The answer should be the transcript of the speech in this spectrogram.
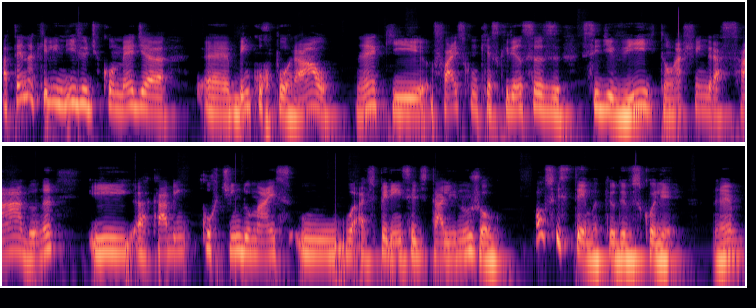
até naquele nível de comédia é, bem corporal, né, que faz com que as crianças se divirtam, achem engraçado, né, e acabem curtindo mais o, a experiência de estar ali no jogo. Qual o sistema que eu devo escolher? Né?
